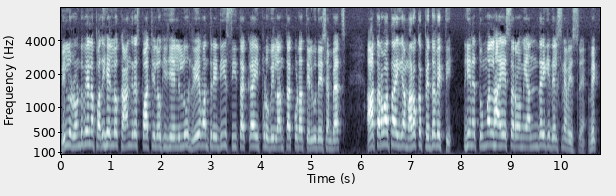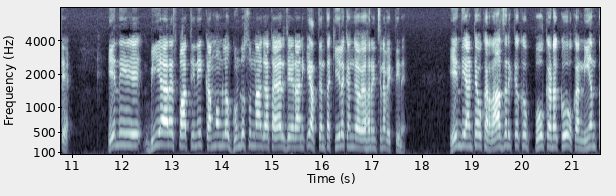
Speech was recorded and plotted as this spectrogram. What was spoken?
వీళ్ళు రెండు వేల పదిహేడులో కాంగ్రెస్ పార్టీలోకి చేరిలు రేవంత్ రెడ్డి సీతక్క ఇప్పుడు వీళ్ళంతా కూడా తెలుగుదేశం బ్యాచ్. ఆ తర్వాత ఇక మరొక పెద్ద వ్యక్తి ఈయన తుమ్మల నాగేశ్వరరావు మీ అందరికీ తెలిసిన వ్యక్తే. ఏంది? బీఆర్ఎస్ పార్టీని ఖమ్మంలో గుండు సున్నాగా తయారు చేయడానికి అత్యంత కీలకంగా వ్యవహరించిన వ్యక్తినే. ఏంది అంటే ఒక రాజరికకు పోకడకు ఒక నియంత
